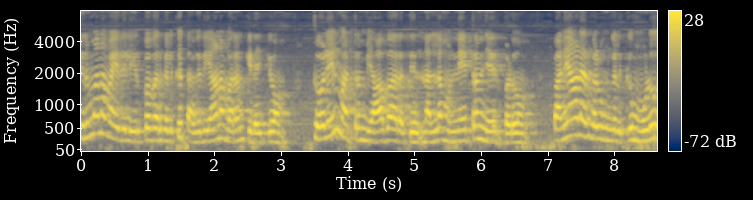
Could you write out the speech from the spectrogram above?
திருமண வயதில் இருப்பவர்களுக்கு தகுதியான வரன் கிடைக்கும். தொழில் மற்றும் வியாபாரத்தில் நல்ல முன்னேற்றம் ஏற்படும். பணியாளர்கள் உங்களுக்கு முழு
